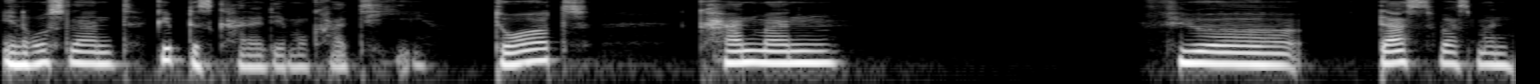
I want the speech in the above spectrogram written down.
In Russland gibt es keine Demokratie. Dort kann man für das, was man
